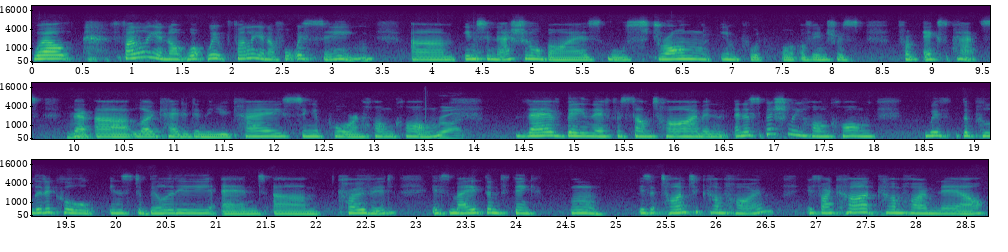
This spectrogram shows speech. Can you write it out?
Well, funnily enough, what we're funnily enough, what we're seeing, um, international buyers or strong input of interest from expats mm. that are located in the UK, Singapore, and Hong Kong. Right. They've been there for some time, and, and especially Hong Kong, with the political instability and um, COVID, it's made them think, hmm, is it time to come home? If I can't come home now,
